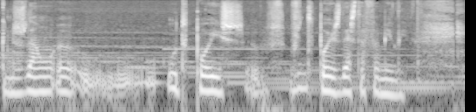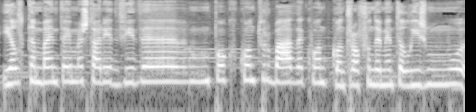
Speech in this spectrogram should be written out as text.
que nos dão o depois, os depois desta família. Ele também tem uma história de vida um pouco conturbada contra o fundamentalismo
